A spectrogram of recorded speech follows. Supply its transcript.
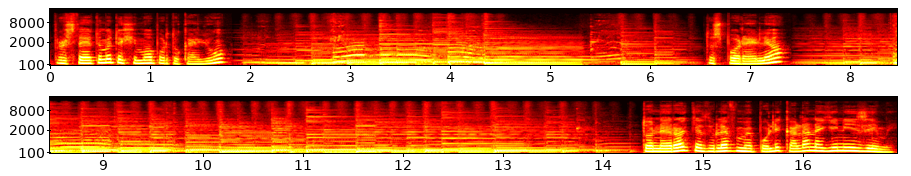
Προσθέτουμε το χυμό πορτοκαλιού, το σπορέλαιο, το νερό και δουλεύουμε πολύ καλά να γίνει η ζύμη.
